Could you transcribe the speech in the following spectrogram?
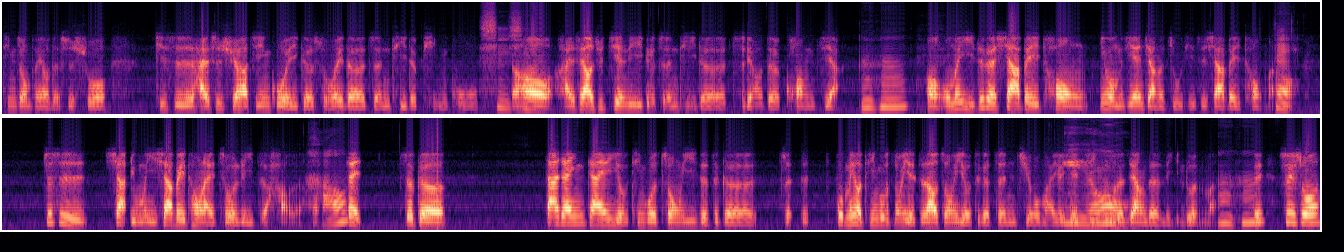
听众朋友的是说，其实还是需要经过一个所谓的整体的评估，是，是，然后还是要去建立一个整体的治疗的框架。嗯哼，哦，我们以这个下背痛，因为我们今天讲的主题是下背痛嘛，对，就是下我们以下背痛来做例子好了。好，在这个。大家应该有听过中医的这个针，不没有听过中医也知道中医有这个针灸嘛，有一些经络的这样的理论嘛。嗯对，所以说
